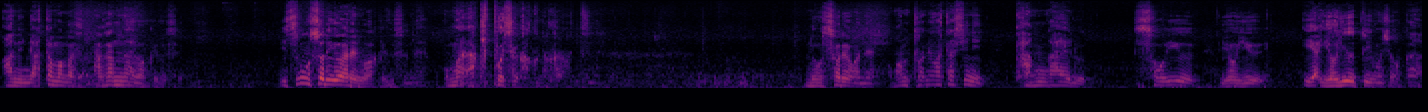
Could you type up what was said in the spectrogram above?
兄に頭が上がんないわけですよ。いつもそれ言われるわけですよね。お前秋っぽい性格だからって。でもそれはね本当に私に考えるそういう余裕いや余裕と言いましょうか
